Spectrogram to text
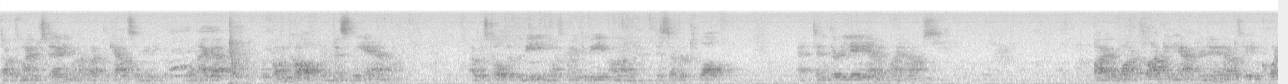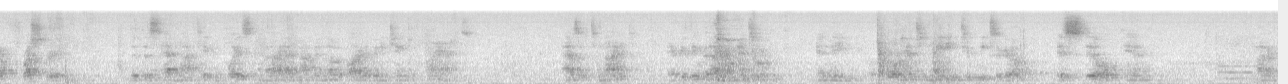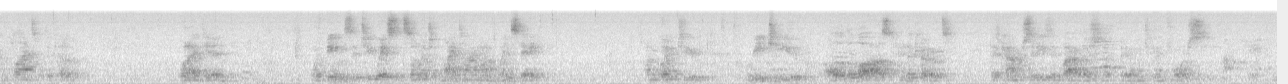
That was my understanding when I left the council meeting. When I got phone call from Ms. Leanne, I was told that the meeting was going to be on December twelfth at ten thirty AM at my house. By one o'clock in the afternoon, I was getting quite frustrated that this had not taken place and that I had not been notified of any change of plans. As of tonight, everything that I mentioned in the aforementioned meeting two weeks ago is still in uh, compliance with the code. What I did was being that you wasted so much of my time on Wednesday, I'm going to read to you all of the laws and the codes that Commerce City is in violation of failing to enforce.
